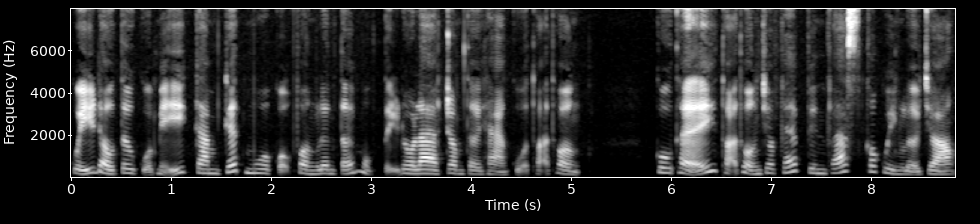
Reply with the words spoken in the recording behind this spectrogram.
quỹ đầu tư của Mỹ cam kết mua cổ phần lên tới 1 tỷ đô la trong thời hạn của thỏa thuận. Cụ thể, thỏa thuận cho phép VinFast có quyền lựa chọn,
